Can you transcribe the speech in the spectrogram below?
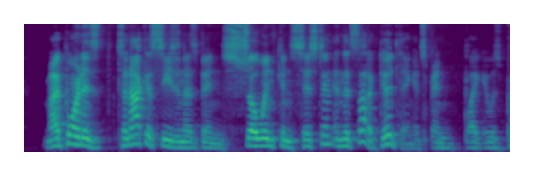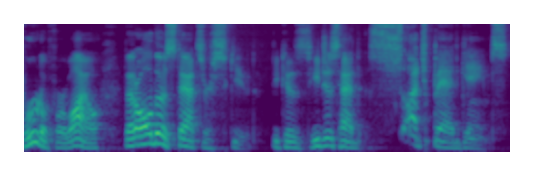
my point is Tanaka's season has been so inconsistent, and it's not a good thing. It's been like it was brutal for a while that all those stats are skewed because he just had such bad games.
